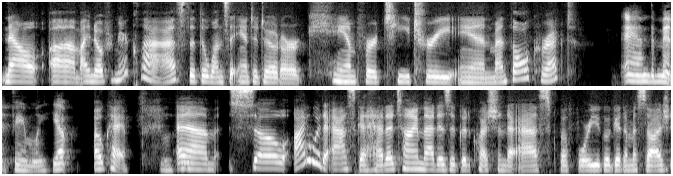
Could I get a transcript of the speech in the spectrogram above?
now um, I know from your class that the ones that antidote are camphor, tea tree, and menthol, correct? and the mint family. Yep. Okay. Mhm. Um, so I would ask ahead of time. That is a good question to ask before you go get a massage.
